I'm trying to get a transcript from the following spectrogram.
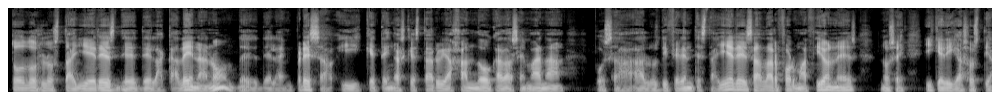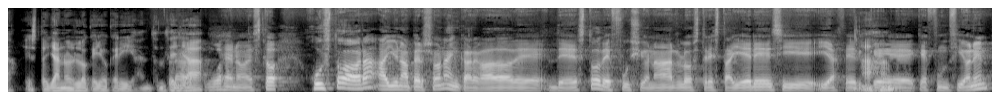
todos los talleres de, la cadena, ¿no? De, de la empresa y que tengas que estar viajando cada semana pues a, los diferentes talleres, a dar formaciones, no sé, y que digas, hostia, esto ya no es lo que yo quería. Entonces ya. Bueno, esto, justo ahora hay una persona encargada de, esto, de fusionar los tres talleres y, hacer que, funcionen.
